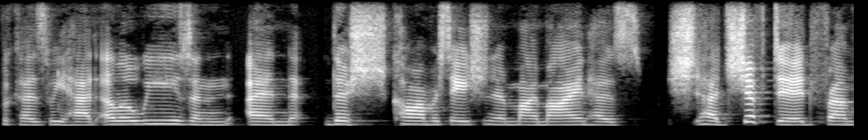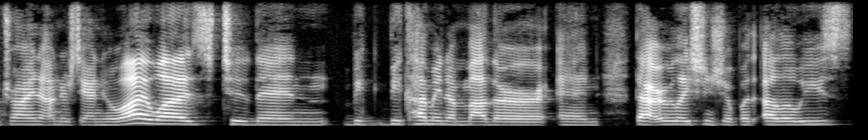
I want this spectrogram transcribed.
because we had Eloise, and and this conversation in my mind has sh- had shifted from trying to understand who I was to then be- becoming a mother, and that relationship with Eloise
